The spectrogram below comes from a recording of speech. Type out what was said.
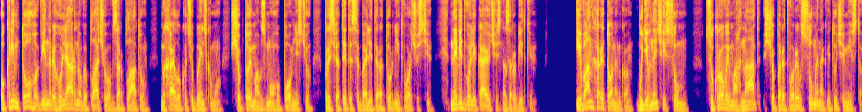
Окрім того, він регулярно виплачував зарплату Михайлу Коцюбинському, щоб той мав змогу повністю присвятити себе літературній творчості, не відволікаючись на заробітки. Іван Харитоненко, будівничий сум, цукровий магнат, що перетворив суми на квітуче місто.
